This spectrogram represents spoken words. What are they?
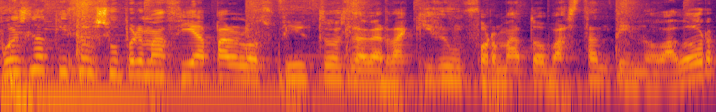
Pues lo que hizo Supremacía para los filtros, la verdad que hizo un formato bastante innovador.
